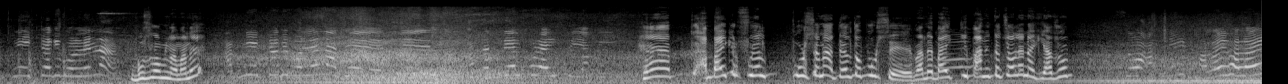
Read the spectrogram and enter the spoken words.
আপনি একটু আগে বললেন না? বুঝলাম না মানে? আপনি একটু আগে বললেন না যে যে আপনার তেল পুরাইছি আমি হ্যাঁ বাইকের ফুয়েল পুড়ছে না তেল তো পুড়ছে। মানে বাইক কি পানিতে চলে নাকি? আজব তো আপনি ভালোই ভালোই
